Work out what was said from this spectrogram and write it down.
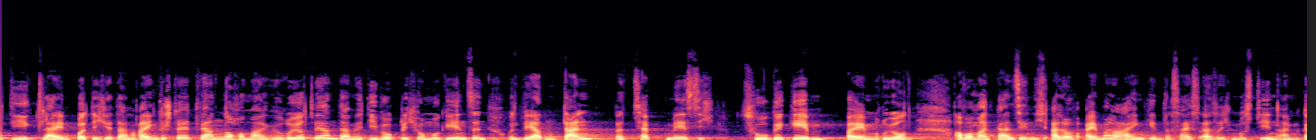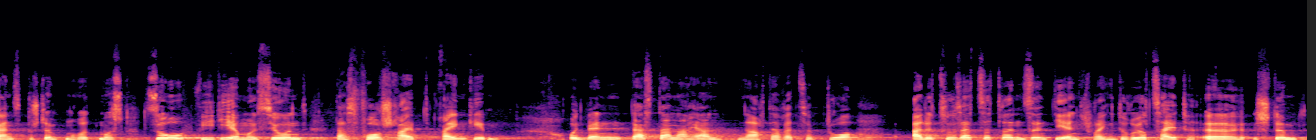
die kleinen Bottiche dann reingestellt werden, noch einmal gerührt werden, damit die wirklich homogen sind und werden dann rezeptmäßig zugegeben beim Rühren. Aber man kann sie nicht alle auf einmal reingeben. Das heißt also, ich muss die in einem ganz bestimmten Rhythmus, so wie die Emulsion das vorschreibt, reingeben. Und wenn das dann nachher nach der Rezeptur alle Zusätze drin sind, die entsprechende Rührzeit äh, stimmt,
